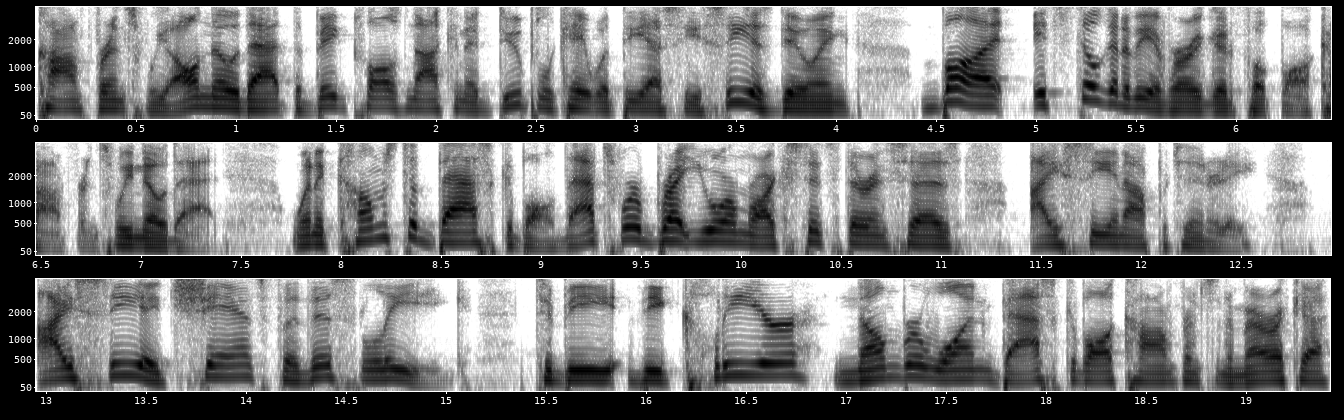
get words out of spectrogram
conference. We all know that. The Big 12 is not going to duplicate what the SEC is doing, but it's still going to be a very good football conference. We know that. When it comes to basketball, that's where Brett Yormark sits there and says, I see an opportunity. I see a chance for this league to be the clear number one basketball conference in America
